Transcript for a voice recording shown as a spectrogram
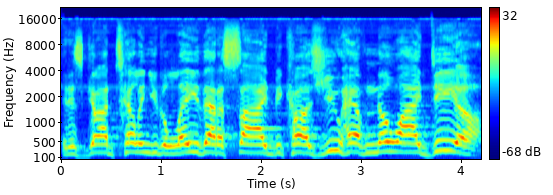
It is God telling you to lay that aside because you have no idea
